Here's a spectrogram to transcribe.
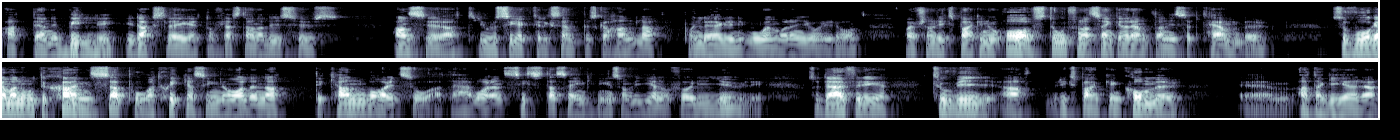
att den är billig i dagsläget. De flesta analyshus anser att Eurosec till exempel ska handla på en lägre nivå än vad den gör idag. Och eftersom Riksbanken nu avstod från att sänka räntan i september så vågar man nog inte chansa på att skicka signalen att det kan varit så att det här var den sista sänkningen som vi genomförde i juli. Så därför är, tror vi att Riksbanken kommer eh, att agera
